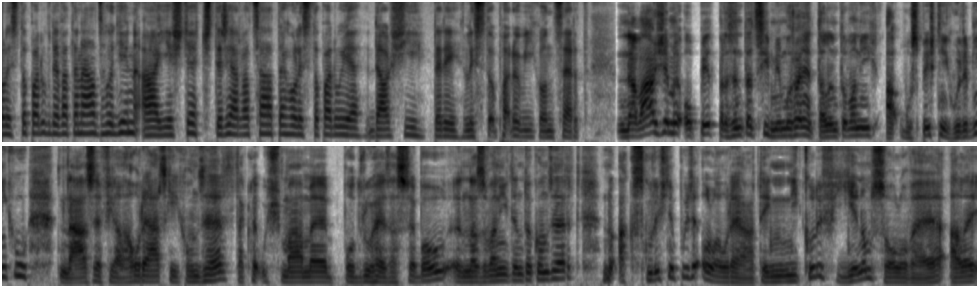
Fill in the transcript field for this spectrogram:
listopadu v 19 hodin a ještě 24. listopadu je další, tedy listopadový koncert. Navážeme opět prezentací mimořádně talentovaných a úspěšných hudebníků. Název je laureátský koncert, takhle už máme po druhé za sebou nazvaný tento koncert. No a skutečně půjde o laureáty, nikoliv jenom solové, ale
